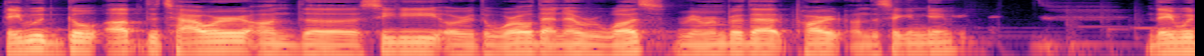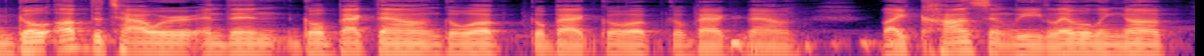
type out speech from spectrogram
They would go up the tower on the city or the world that never was. Remember that part on the second game? they would go up the tower and then go back down, go up, go back, go up, go back down, like constantly leveling up.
